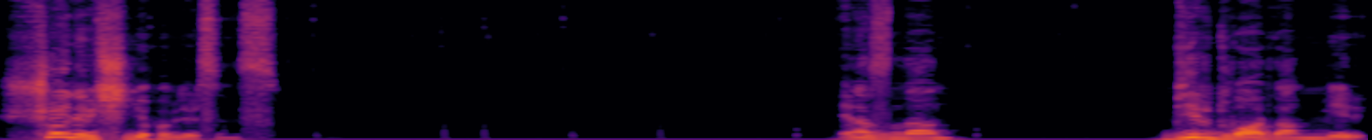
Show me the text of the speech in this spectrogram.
şöyle bir şey yapabilirsiniz. En azından bir duvardan bir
